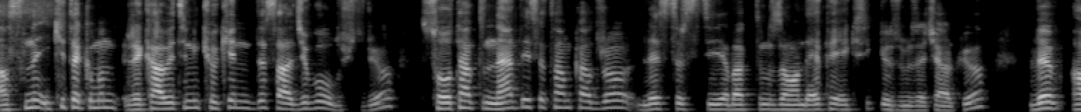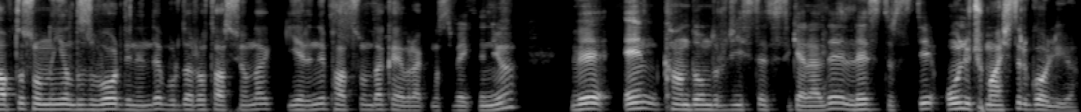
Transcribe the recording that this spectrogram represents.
Aslında iki takımın rekabetinin kökenini de sadece bu oluşturuyor. Southampton neredeyse tam kadro. Leicester City'ye baktığımız zaman da epey eksik gözümüze çarpıyor. Ve hafta sonunun yıldızı Wardy'nin de burada rotasyonda yerini Patson Daka'ya bırakması bekleniyor. Ve en kan dondurucu istatistik herhalde Leicester City 13 maçtır gol yiyor.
